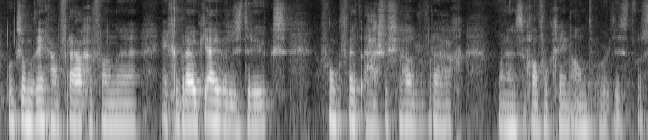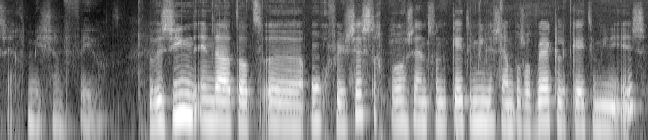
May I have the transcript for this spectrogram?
Moet ik zo meteen gaan vragen van, eh, en gebruik jij wel eens drugs? Dat vond ik een vet asociale vraag. Maar ze gaf ook geen antwoord, dus het was echt mission failed. We zien inderdaad dat eh, ongeveer 60% van de ketamine samples ook werkelijk ketamine is.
